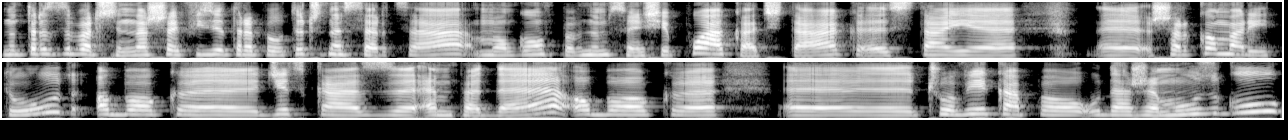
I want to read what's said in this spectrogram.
no teraz zobaczcie, nasze fizjoterapeutyczne serca mogą mogą w pewnym sensie płakać, tak? Staje e, Charcot-Marie obok e, dziecka z MPD, obok e, człowieka po udarze mózgu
